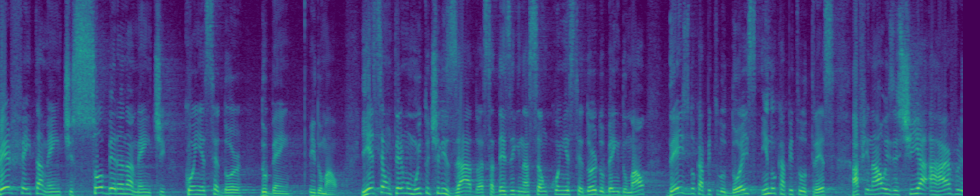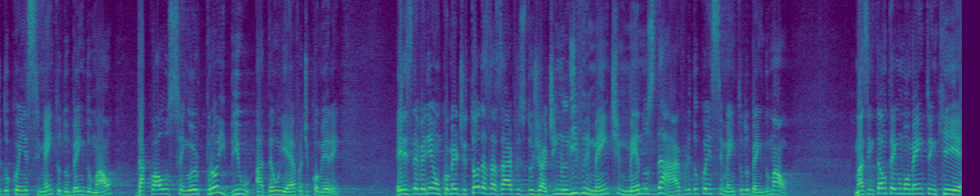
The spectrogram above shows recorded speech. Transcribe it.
Perfeitamente, soberanamente conhecedor do bem e do mal. E esse é um termo muito utilizado, essa designação conhecedor do bem e do mal, desde o capítulo 2 e no capítulo 3. Afinal, existia a árvore do conhecimento do bem e do mal, da qual o Senhor proibiu Adão e Eva de comerem. Eles deveriam comer de todas as árvores do jardim livremente, menos da árvore do conhecimento do bem e do mal. Mas então tem um momento em que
